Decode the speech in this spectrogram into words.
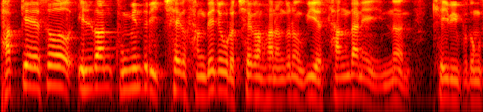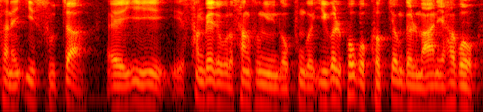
밖에서 일반 국민들이 체, 상대적으로 체감하는 것은 위에 상단에 있는 KB 부동산의 이 숫자, 이 상대적으로 상승률이 높은 거 이걸 보고 걱정들 많이 하고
